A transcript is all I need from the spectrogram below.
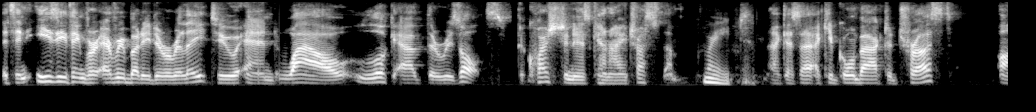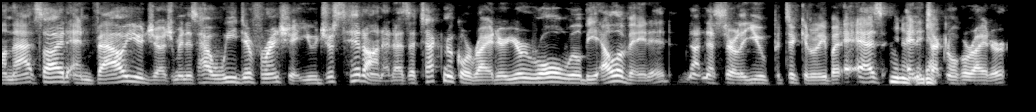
it's an easy thing for everybody to relate to. And wow, look at the results. The question is, can I trust them? Right. I guess I, I keep going back to trust on that side and value judgment is how we differentiate. You just hit on it. As a technical writer your role will be elevated not necessarily you particularly but as know, any yeah. technical writer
